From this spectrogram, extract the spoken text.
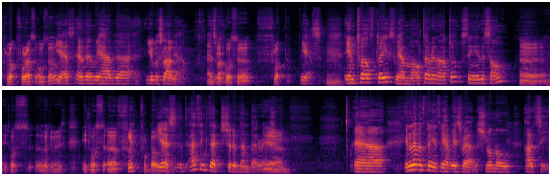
flop for us also. Yes, and then we have uh, Yugoslavia And as well. it was a flop. Yes. In 12th place, we have Malta Renato singing the song. Uh, it was uh, wait a minute. It was a flip for both. Yes, I think that should have done better Yeah. Uh, in 11th place, we have Israel, Shlomo Artzi.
